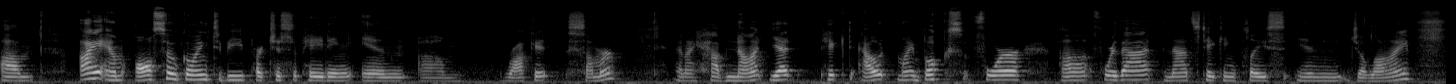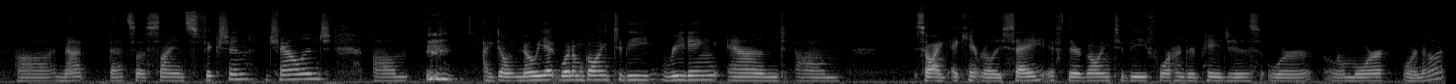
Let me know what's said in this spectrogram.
Um, I am also going to be participating in um, Rocket Summer, and I have not yet picked out my books for uh, for that, and that's taking place in July, uh, and that that's a science fiction challenge. Um, I don't know yet what I'm going to be reading, and um, so I, I, can't really say if they're going to be 400 pages or or more or not.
